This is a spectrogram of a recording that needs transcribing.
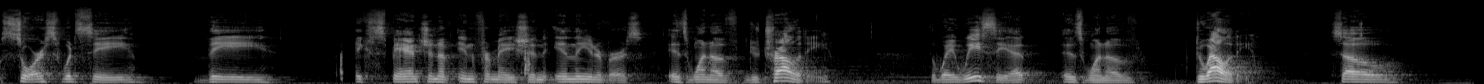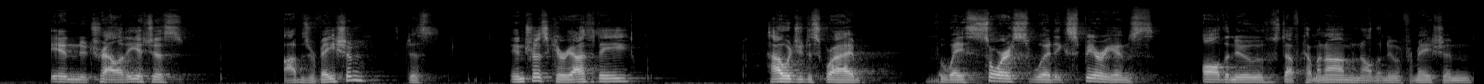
Source would see the expansion of information in the universe is one of neutrality. The way we see it is one of duality. So in neutrality, it's just observation, just interest, curiosity. How would you describe the way Source would experience all the new stuff coming on and all the new information,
